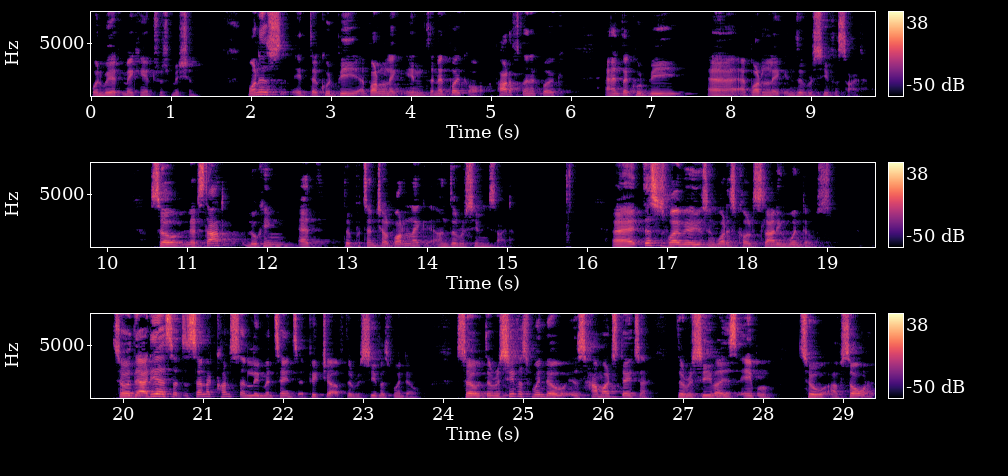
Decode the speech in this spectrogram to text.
when we're making a transmission. One is it, there could be a bottleneck in the network or a part of the network, and there could be a bottleneck in the receiver side. So let's start looking at the potential bottleneck on the receiving side. Uh, this is why we are using what is called sliding windows. So the idea is that the sender constantly maintains a picture of the receiver's window. So the receiver's window is how much data the receiver is able to absorb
